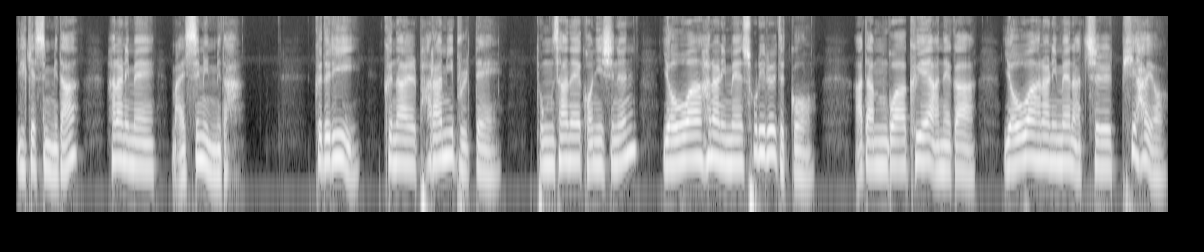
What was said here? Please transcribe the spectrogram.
읽겠습니다. 하나님의 말씀입니다. 그들이 그날 바람이 불 때 동산에 거니시는 여호와 하나님의 소리를 듣고 아담과 그의 아내가 여호와 하나님의 낯을 피하여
